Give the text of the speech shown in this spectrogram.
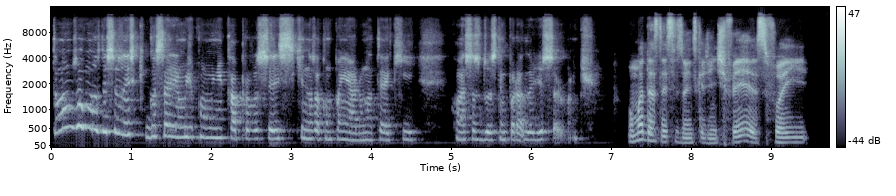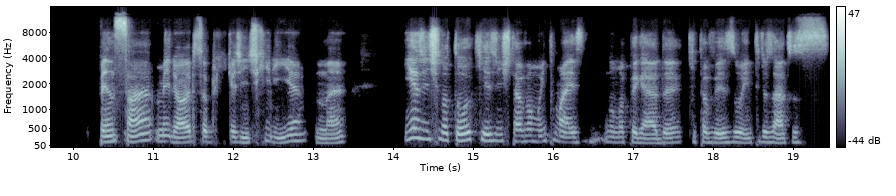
tomamos algumas decisões que gostaríamos de comunicar para vocês que nos acompanharam até aqui com essas duas temporadas de Servant. Uma das decisões que a gente fez foi pensar melhor sobre o que a gente queria, né? E a gente notou que a gente estava muito mais numa pegada que talvez o Entre os Atos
